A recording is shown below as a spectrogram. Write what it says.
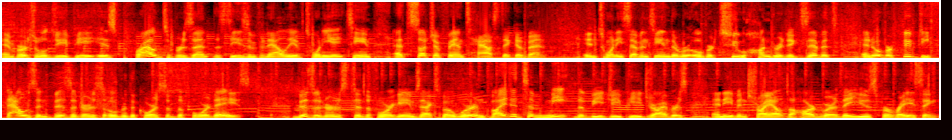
and Virtual GP is proud to present the season finale of 2018 at such a fantastic event. In 2017, there were over 200 exhibits and over 50,000 visitors over the course of the four days. Visitors to the FOR GAMES Expo were invited to meet the VGP drivers and even try out the hardware they use for racing.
